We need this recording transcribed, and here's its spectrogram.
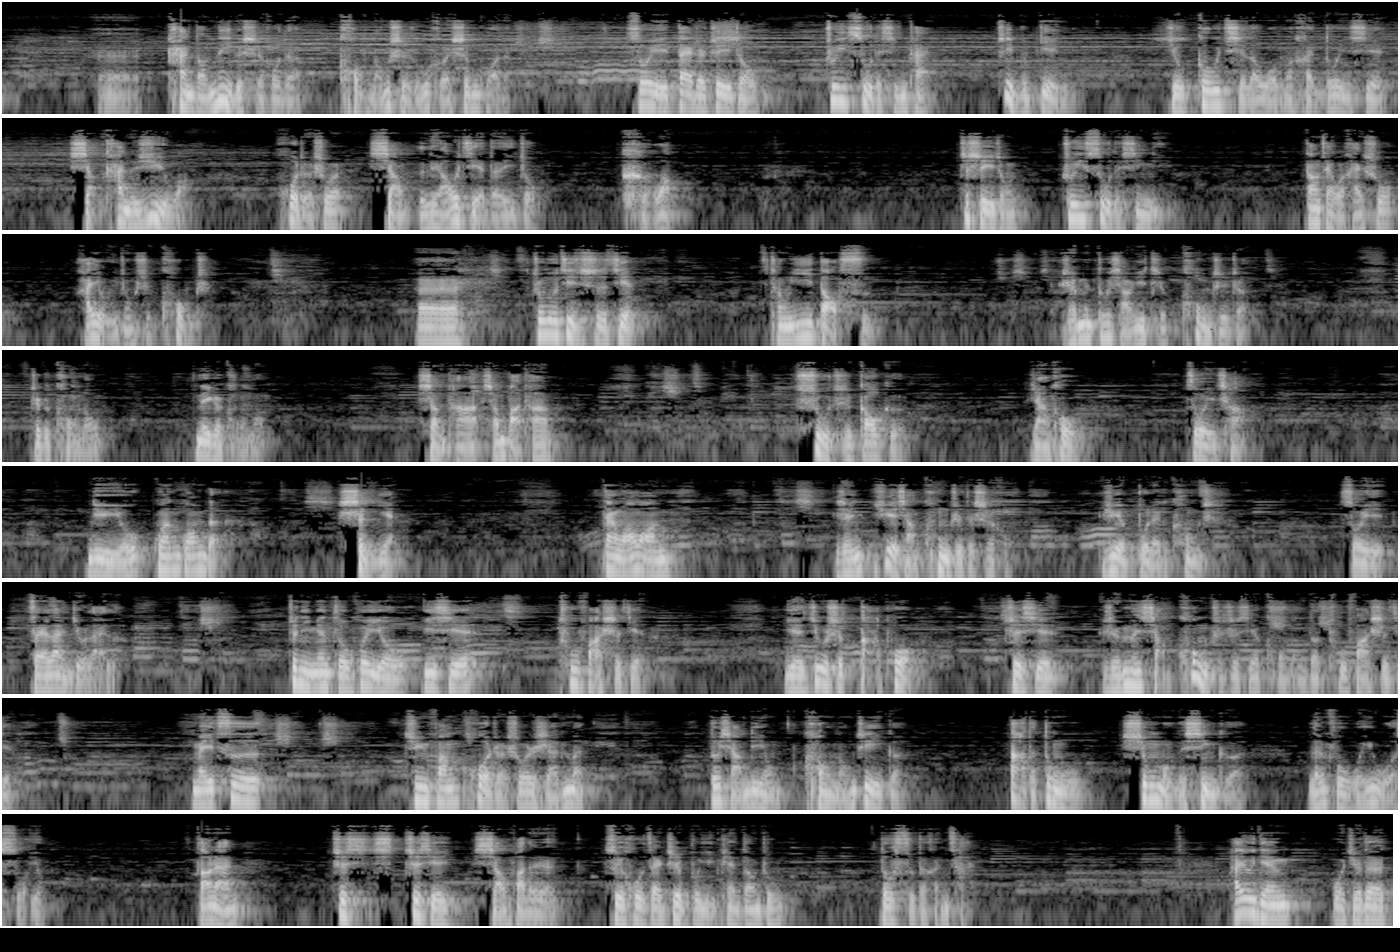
呃看到那个时候的恐龙是如何生活的，所以带着这种追溯的心态，这部电影就勾起了我们很多一些。想看的欲望，或者说想了解的一种渴望，这是一种追溯的心理。刚才我还说，还有一种是控制。呃，《侏罗纪世界》从一到四，人们都想一直控制着这个恐龙。那个恐龙，想他想把它竖直高阁，然后做一场旅游观光的盛宴。但往往人越想控制的时候，越不能控制，所以灾难就来了。这里面总会有一些突发事件，也就是打破这些人们想控制这些恐龙的突发事件。每次军方或者说人们都想利用恐龙这一个大的动物凶猛的性格，能否为我所用？当然。这这些想法的人，最后在这部影片当中，都死得很惨。还有一点，我觉得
